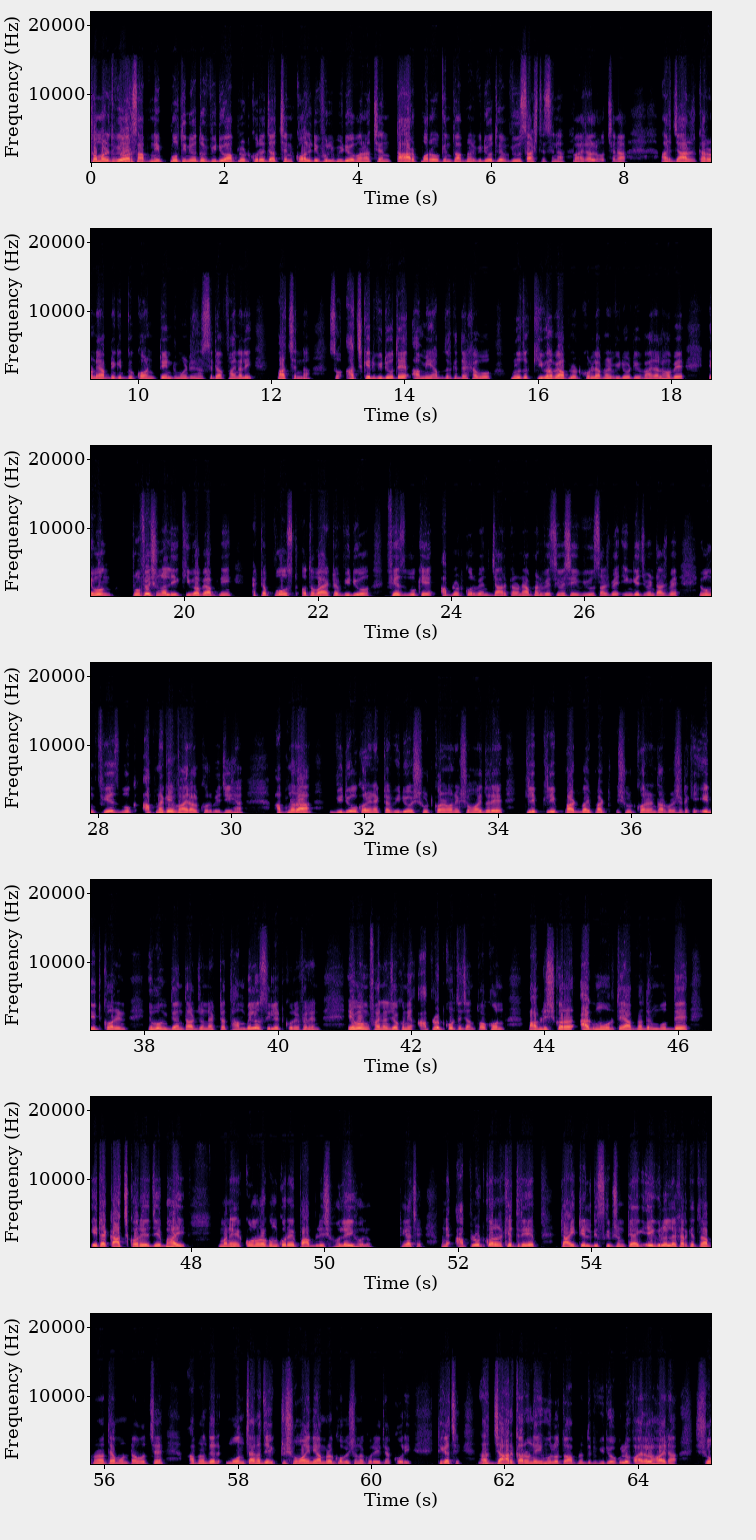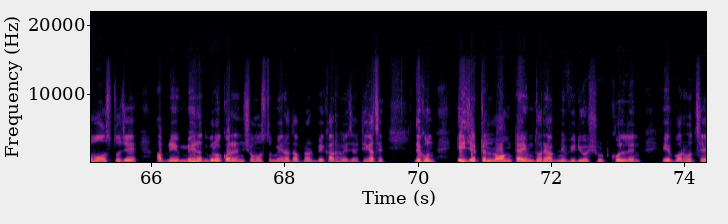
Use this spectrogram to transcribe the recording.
সম্মানিত ভিউয়ার্স আপনি প্রতিনিয়ত ভিডিও আপলোড করে যাচ্ছেন কোয়ালিটিফুল ভিডিও বানাচ্ছেন, তারপরেও কিন্তু আপনার ভিডিওতে ভিউস আসতেছে না ভাইরাল হচ্ছে না। আর যার কারণে আপনি কিন্তু কন্টেন্ট মনিটাইজেশন সেটা ফাইনালি পাচ্ছেন না। সো আজকের ভিডিওতে আমি আপনাদেরকে দেখাবো মূলত কীভাবে আপলোড করলে আপনার ভিডিওটি ভাইরাল হবে এবং প্রফেশনালি কীভাবে আপনি একটা পোস্ট অথবা একটা ভিডিও ফেসবুকে আপলোড করবেন, যার কারণে আপনার বেশি বেশি ভিউস আসবে এঙ্গেজমেন্ট আসবে এবং ফেসবুক আপনাকে ভাইরাল করবে। জি হ্যাঁ আপনারা ভিডিও করেন, একটা ভিডিও শ্যুট করেন, অনেক সময় ধরে clip clip part by part shoot করেন, তারপরে সেটাকে এডিট করেন এবং দেন তার জন্য একটা থাম্বেলও সিলেক্ট করে ফেলেন। এবং ফাইনাল যখনই আপলোড করতে যান, তখন পাবলিশ করার আগ মুহূর্তে আপনাদের মধ্যে এটা কাজ করে যে, ভাই মানে কোনো রকম করে পাবলিশ হলেই হলো। ঠিক আছে? মানে আপলোড করার ক্ষেত্রে টাইটেল ডিসক্রিপশন ট্যাগ এইগুলো লেখার ক্ষেত্রে আপনারা তেমনটা হচ্ছে আপনাদের মন চায় না যে একটু সময় নিয়ে আমরা গবেষণা করে এটা করি, ঠিক আছে? আর যার কারণেই মূলত আপনাদের ভিডিওগুলো ভাইরাল হয় না, সমস্ত যে আপনি মেহনতগুলো করেন, সমস্ত মেহনত আপনার বেকার হয়ে যায়, ঠিক আছে? দেখুন, এই যে একটা লং টাইম ধরে আপনি ভিডিও শুট করলেন, এরপর হচ্ছে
